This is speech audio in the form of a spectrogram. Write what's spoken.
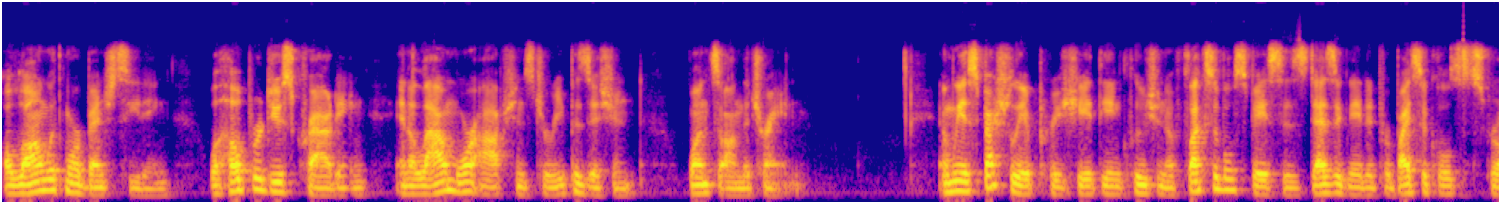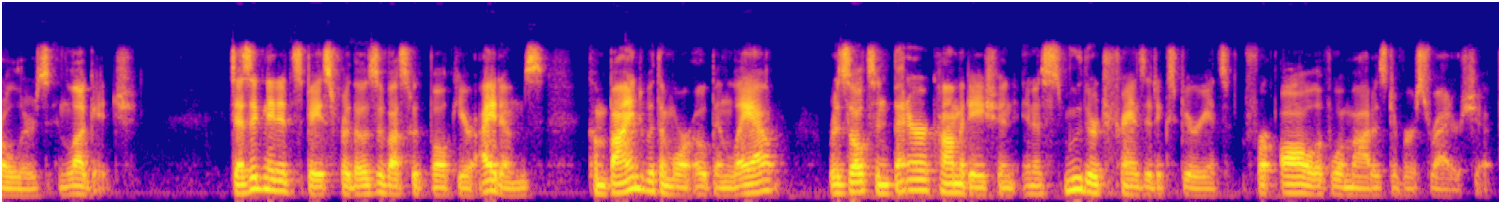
along with more bench seating, will help reduce crowding and allow more options to reposition once on the train. And we especially appreciate the inclusion of flexible spaces designated for bicycles, strollers, and luggage. Designated space for those of us with bulkier items, combined with a more open layout, results in better accommodation and a smoother transit experience for all of WMATA's diverse ridership.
